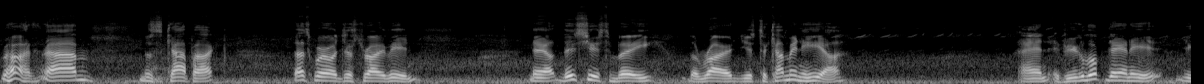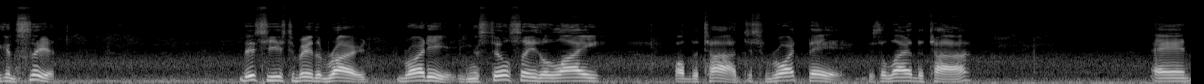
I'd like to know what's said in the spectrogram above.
Right, um, this is car park. That's where I just drove in. Now, this used to be the road, used to come in here and if you look down here, you can see it. This used to be the road, right here. You can still see the lay of the tar, just right there is the lay of the tar. And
